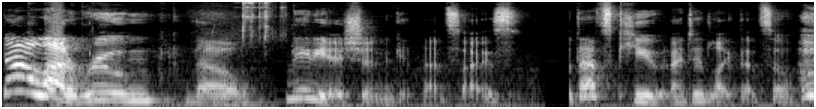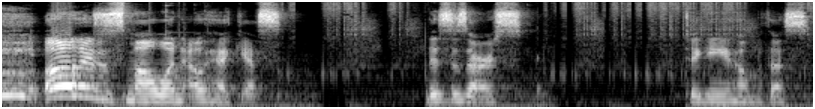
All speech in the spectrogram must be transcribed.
Not a lot of room, though. Maybe I shouldn't get that size. But that's cute. I did like that so. Oh, there's a small one. Oh, heck yes. This is ours. Taking it home with us.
